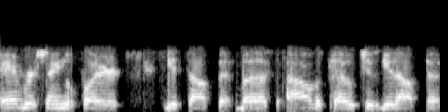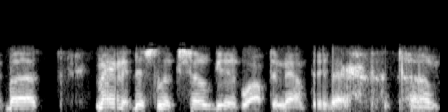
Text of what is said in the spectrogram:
Every single player gets off that bus. All the coaches get off that bus. Man, it just looks so good walking down through there. Um,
